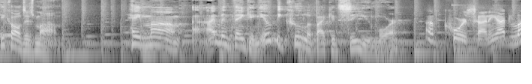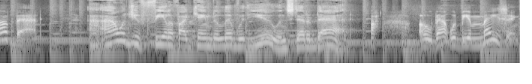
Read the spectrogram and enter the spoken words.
He calls his mom. Hey, Mom, I've been thinking it would be cool if I could see you more. Of course, honey, I'd love that. How would you feel if I came to live with you instead of Dad? Ah, oh, that would be amazing.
